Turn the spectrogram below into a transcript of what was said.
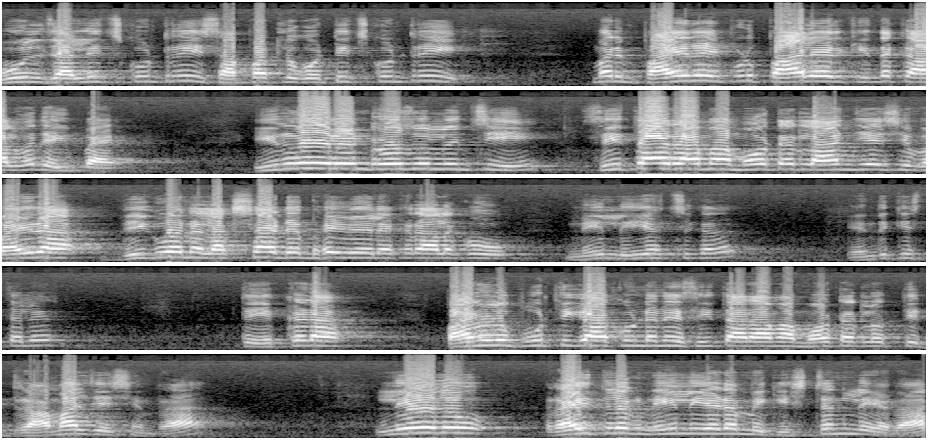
పూలు జల్లించుకుంటారు సప్పట్లు కొట్టించుకుంటారు మరి పైన ఇప్పుడు పాలేరు కింద కాలువ దిగిపోయాయి ఇరవై రెండు రోజుల నుంచి సీతారామ మోటార్ లాంచ్ చేసి వైరా దిగువన లక్షా డెబ్బై వేల ఎకరాలకు నీళ్ళు ఇవ్వచ్చు కదా? ఎందుకు ఇస్తలేరు? అంటే ఎక్కడ పనులు పూర్తి కాకుండానే సీతారామ మోటార్లు ఒత్తి డ్రామాలు చేసిండ్రా? లేదు రైతులకు నీళ్ళు ఇవ్వడం మీకు ఇష్టం లేదా?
